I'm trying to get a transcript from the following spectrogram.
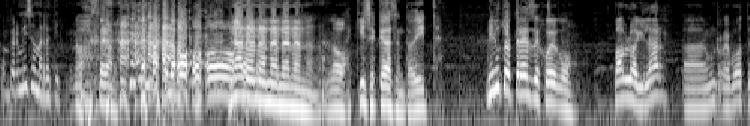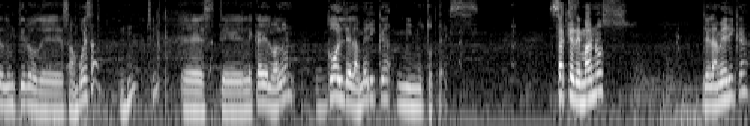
Con permiso me retiro. No, espérame. No, no, no, no, no, no, no. No. Aquí se queda sentadita. Minuto 3 de juego. Pablo Aguilar a un rebote de un tiro de Zambuesa. Sí. Este, le cae el balón. Gol del América, minuto 3. Saque de manos del América.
